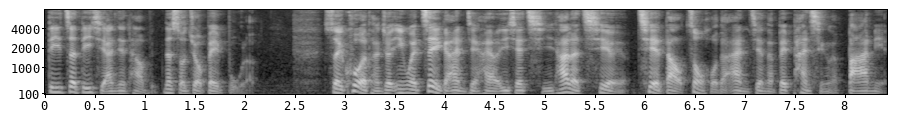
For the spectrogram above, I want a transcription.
第一这第一起案件，他那时候就有被捕了，所以库尔腾就因为这个案件，还有一些其他的窃窃盗、纵火的案件呢，被判刑了八年，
